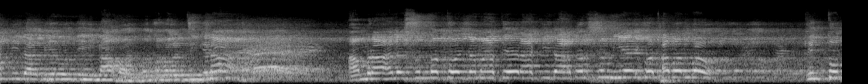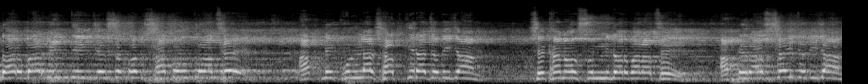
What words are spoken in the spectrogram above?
আকিদা বিরোধী না হয়। কথা বলেন ঠিক না আমরা আহলে সুন্নত ওয়াল জামাতের আকিদা, আদর্শ নিয়ে কথা বলব। কিন্তু দরবার ভিত্তিক যে সকল স্বাতন্ত্র আছে, আপনি খুলনা সাতক্ষীরা যদি যান, সেখানেও সুন্নি দরবার আছে। আপনি রাজশাহী যদি যান,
